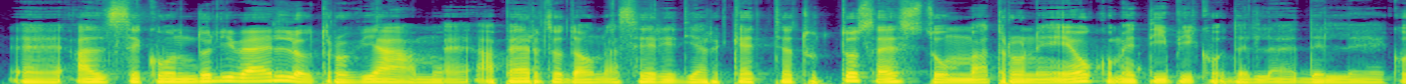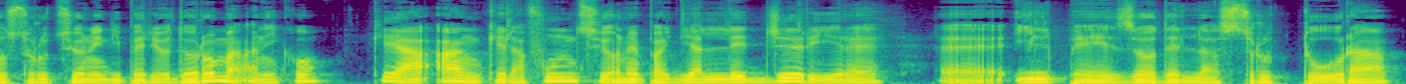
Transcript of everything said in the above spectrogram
eh, al secondo livello troviamo eh, aperto da una serie di archetti a tutto sesto un matroneo come tipico del, delle costruzioni di periodo romanico, che ha anche la funzione poi di alleggerire eh, il peso della struttura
